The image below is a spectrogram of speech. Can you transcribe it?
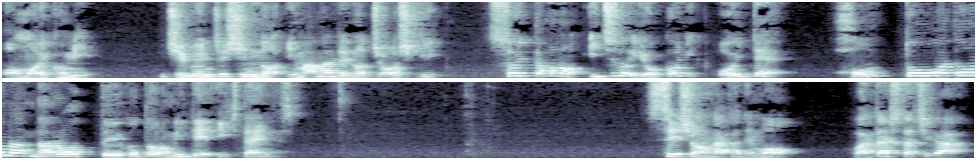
思い込み、自分自身の今までの常識、そういったものを一度横に置いて、本当はどうなんだろうということを見ていきたいんです。聖書の中でも私たちが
